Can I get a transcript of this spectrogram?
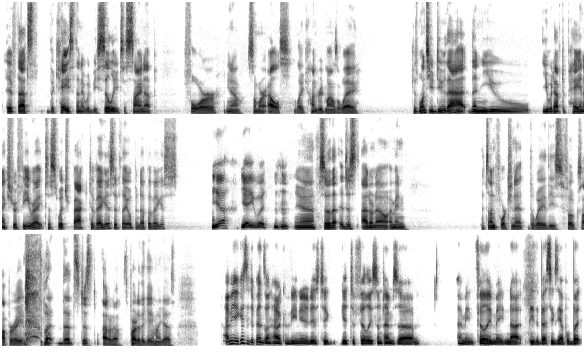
if that's the case, then it would be silly to sign up for you know somewhere else, like hundred miles away. Because once you do that, then you you would have to pay an extra fee, right, to switch back to Vegas if they opened up a Vegas. Yeah. Yeah, you would. Mm-hmm. Yeah, so that it just I don't know. I mean, it's unfortunate the way these folks operate, but that's just I don't know. It's part of the game, I guess. I mean, I guess it depends on how convenient it is to get to Philly. Sometimes, um, I mean, Philly may not be the best example, but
